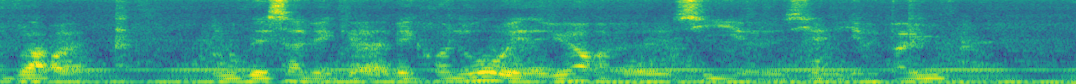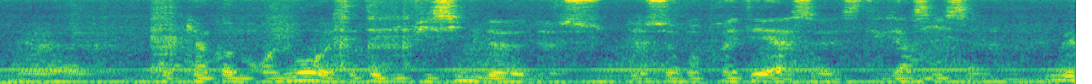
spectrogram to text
pouvoir euh, renouveler ça avec, euh, avec Renault. Et d'ailleurs, si s'il n'y avait pas eu quelqu'un comme Renault, c'était difficile de, se- reprêter à ce- cet exercice. Mais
